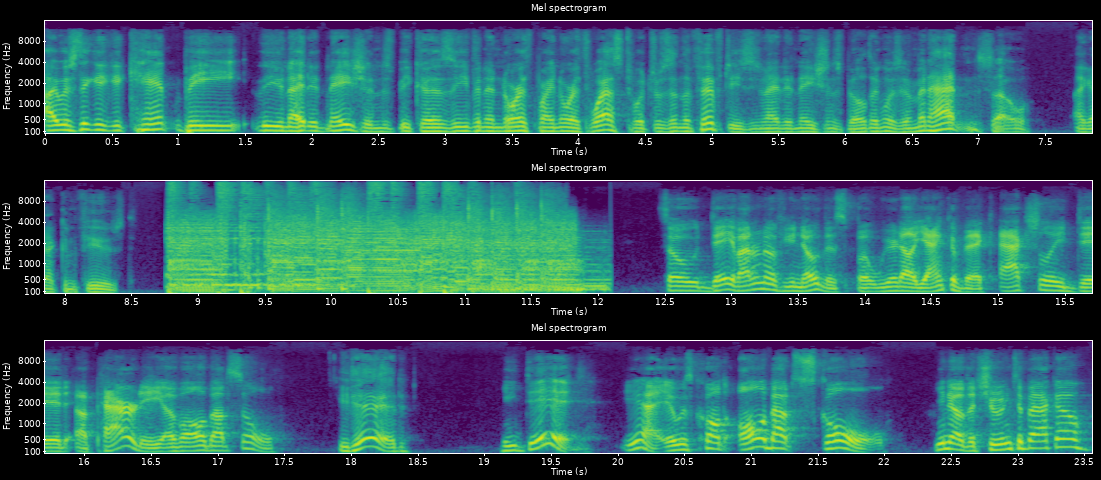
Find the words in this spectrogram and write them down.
I was thinking it can't be the United Nations because even in North by Northwest, which was in the 50s, the United Nations building was in Manhattan. So I got confused. So, Dave, I don't know if you know this, but Weird Al Yankovic actually did a parody of All About Soul. He did. He did. Yeah, it was called All About Skull. You know, the chewing tobacco?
